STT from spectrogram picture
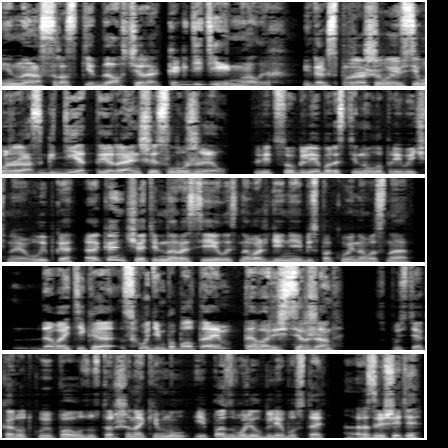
и нас раскидал вчера, как детей малых. И так спрашиваю всего раз, где ты раньше служил? Лицо Глеба растянула привычная улыбка, окончательно рассеялось на вождение беспокойного сна. «Давайте-ка сходим поболтаем, товарищ сержант». Спустя короткую паузу старшина кивнул и позволил Глебу встать. «Разрешите?»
